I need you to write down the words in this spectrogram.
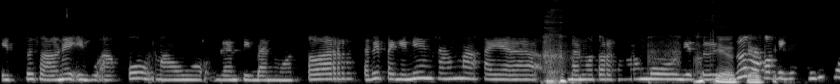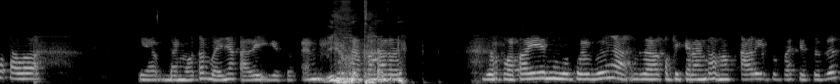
Itu soalnya ibu aku mau ganti ban motor tapi pengennya yang sama kayak ban motor kamu gitu. Okay, gue okay, gak kepikiran juga kalau ya ban motor banyak kali gitu kan. Iya, harus gue fotoin? Gitu gue gak, gak kepikiran sama sekali itu pas itu. Terus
